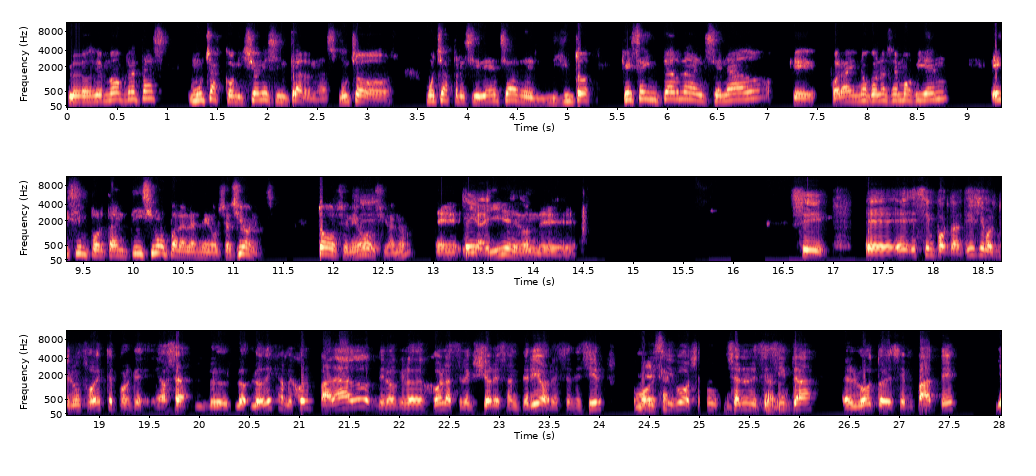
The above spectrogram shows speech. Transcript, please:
los demócratas muchas comisiones internas, muchos, muchas presidencias de distintos, que esa interna del Senado, que por ahí no conocemos bien, es importantísimo para las negociaciones. Todo se negocia, ¿no? Eh, y ahí es donde Sí, eh, es importantísimo el triunfo este porque, o sea, lo, deja mejor parado de lo que lo dejó las elecciones anteriores. Es decir, como decís vos, ya, no necesita el voto de desempate. Y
